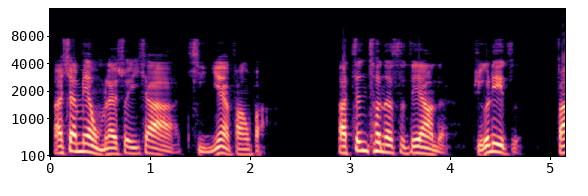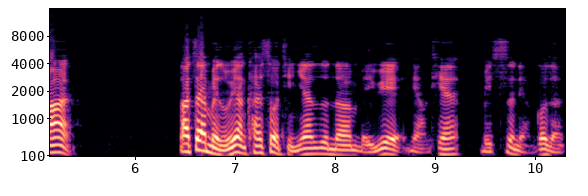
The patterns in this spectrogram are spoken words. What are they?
那下面我们来说一下体验方法。那政策呢是这样的，举个例子，方案。那在美容院开设体验日呢，每月两天，每次两个人，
